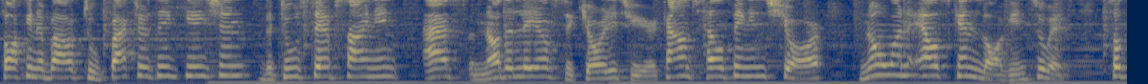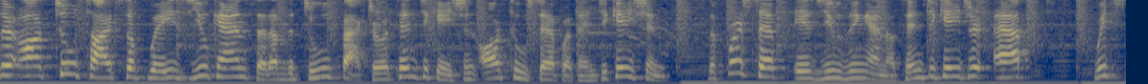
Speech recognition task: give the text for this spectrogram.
Talking about two-factor authentication, the two-step sign-in adds another layer of security to your account helping ensure no one else can log into it. So there are two types of ways you can set up the two-factor authentication or two-step authentication. The first step is using an authenticator app which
